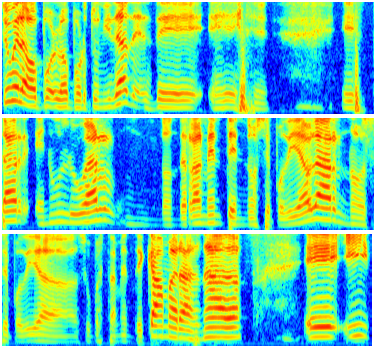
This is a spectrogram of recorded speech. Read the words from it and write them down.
Tuve la, oportunidad de, eh, estar en un lugar donde realmente no se podía hablar, no se podía supuestamente cámaras, nada. Eh, y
